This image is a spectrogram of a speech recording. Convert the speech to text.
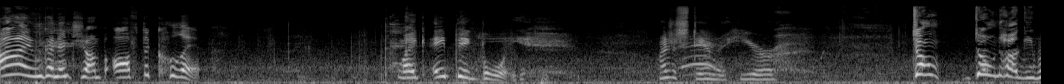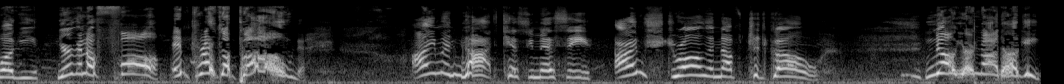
I'm gonna jump off the cliff like a big boy. I just stand right here. Don't, don't huggy wuggy. You're gonna fall and break a bone. I'm not kissy missy. I'm strong enough to go. No, you're not, Huggy.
